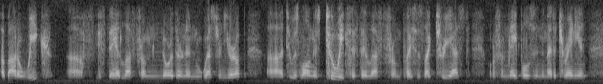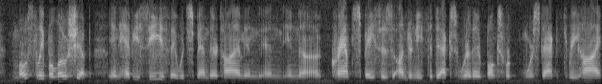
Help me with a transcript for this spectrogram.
about a week uh, if they had left from northern and western Europe, uh, to as long as two weeks if they left from places like Trieste or from Naples in the Mediterranean. Mostly below ship. In heavy seas, they would spend their time in, in, in uh, cramped spaces underneath the decks where their bunks were, were stacked three high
